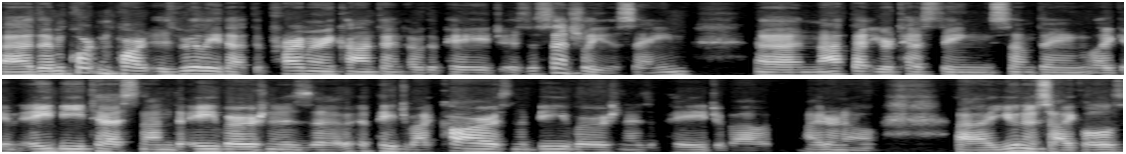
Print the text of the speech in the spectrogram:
Uh, the important part is really that the primary content of the page is essentially the same. Uh, not that you're testing something like an A-B test on the A version is a, a, page about cars, and the B version is a page about, I don't know, uh, unicycles.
